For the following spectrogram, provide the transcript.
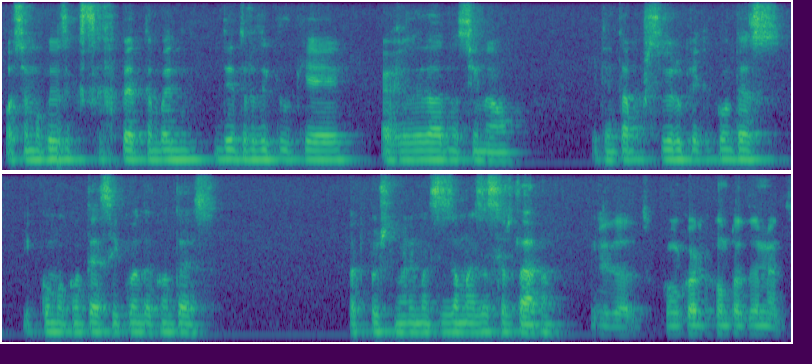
ou se é uma coisa que se repete também dentro daquilo que é a realidade nacional. E tentar perceber o que é que acontece, e como acontece e quando acontece, para depois tomarem uma decisão mais acertada. Exato, concordo completamente.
